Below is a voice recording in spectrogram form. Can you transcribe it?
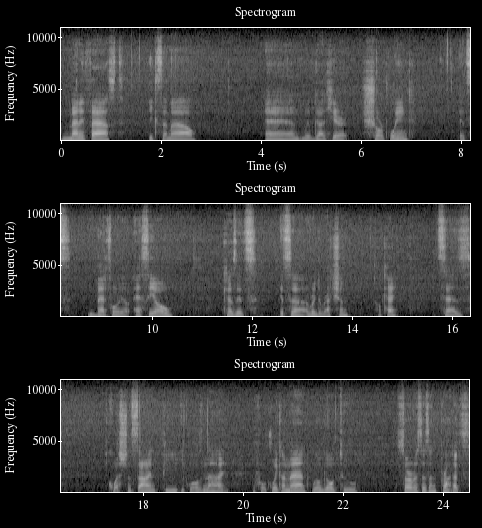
manifest XML and we've got here short link. It's bad for your SEO because it's it's a redirection okay? It says question sign p equals 9 if we'll click on that we'll go to services and products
